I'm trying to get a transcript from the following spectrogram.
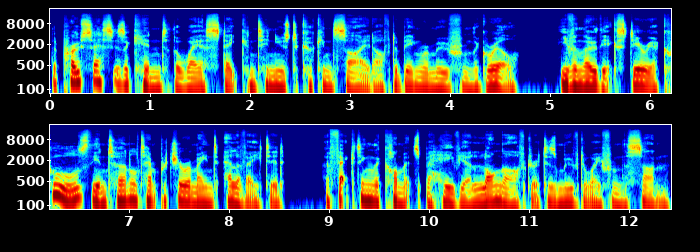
The process is akin to the way a steak continues to cook inside after being removed from the grill. Even though the exterior cools, the internal temperature remains elevated, affecting the comet's behavior long after it has moved away from the Sun.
